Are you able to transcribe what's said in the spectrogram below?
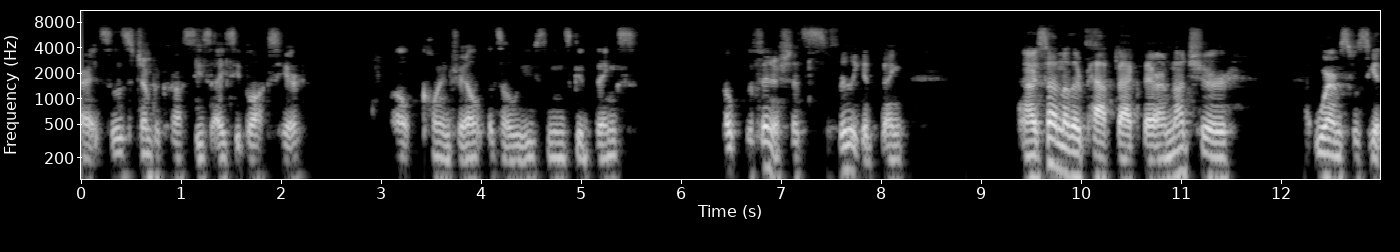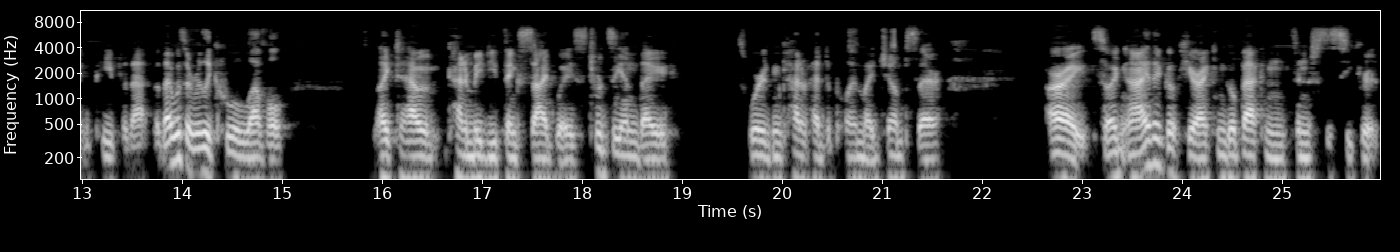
Alright, so let's jump across these icy blocks here. Oh, coin trail, that's always means good things. Oh, the finish, that's a really good thing. I saw another path back there, I'm not sure where I'm supposed to get the P for that, but that was a really cool level. I liked how it kind of made you think sideways. Towards the end, I was worried and kind of had to plan my jumps there. Alright, so I can either go here, I can go back and finish the secret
